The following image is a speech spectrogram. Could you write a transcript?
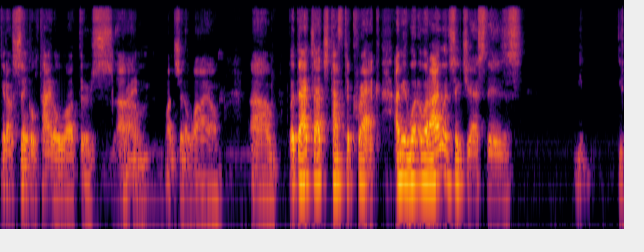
you know, single title authors um, right. once in a while. Um, but that's that's tough to crack. I mean, what what I would suggest is you,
